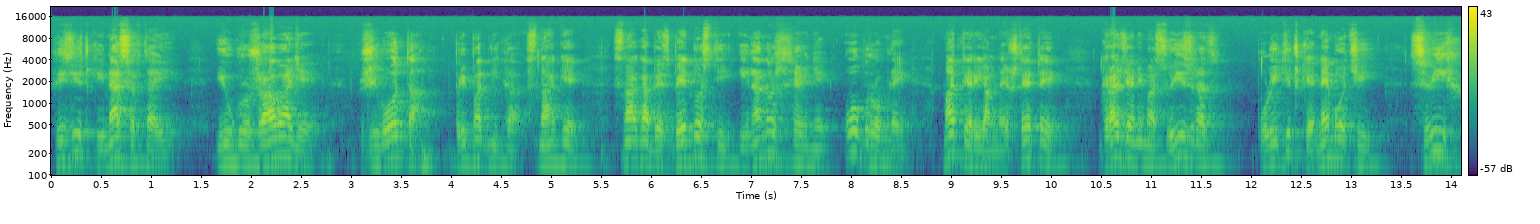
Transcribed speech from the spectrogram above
fizički nasrtaji i ugrožavanje života pripadnika snage, snaga bezbednosti i nanošenje ogromne materijalne štete građanima su izraz političke nemoći svih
